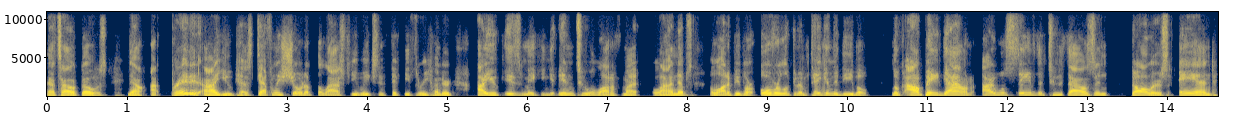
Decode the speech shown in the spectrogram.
That's how it goes. Now, uh, Brandon Aiyuk has definitely showed up the last few weeks in 5,300. Ayuk is making it into a lot of my lineups. A lot of people are overlooking him, taking the Deebo. Look, I'll pay down. I will save the $2,000 and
